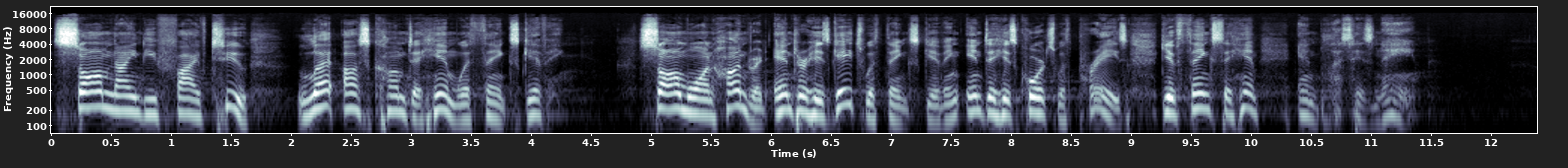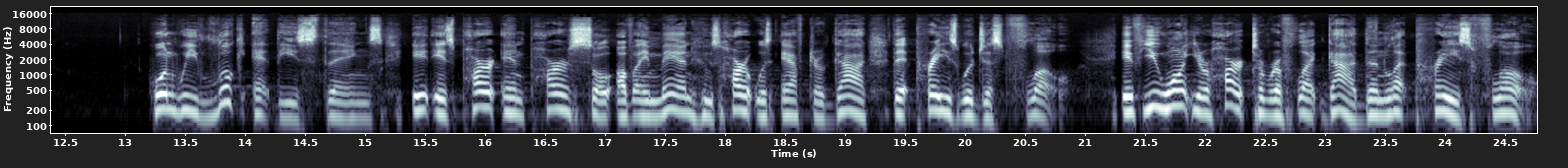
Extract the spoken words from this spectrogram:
Psalm 95 2. Let us come to him with thanksgiving. Psalm 100 Enter his gates with thanksgiving, into his courts with praise. Give thanks to him and bless his name. When we look at these things, it is part and parcel of a man whose heart was after God that praise would just flow. If you want your heart to reflect God, then let praise flow.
